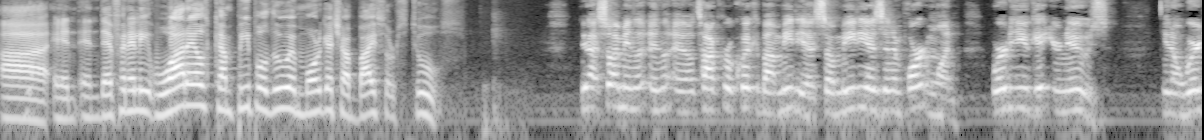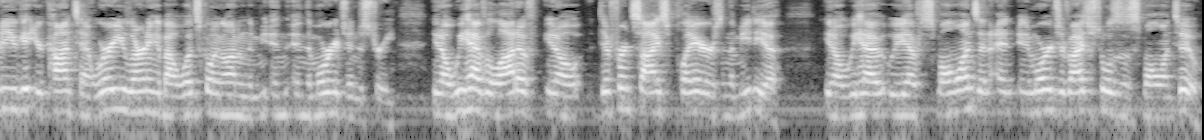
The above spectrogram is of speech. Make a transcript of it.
Uh, and, and definitely, what else can people do in mortgage advisors tools? Yeah, so I mean, and I'll talk real quick about media. So, media is an important one. Where do you get your news? You know, where do you get your content? Where are you learning about what's going on in the in, in the mortgage industry? you know, we have a lot of, you know, different size players in the media. You know, we have we have small ones, and, and, and Mortgage Advisor Tools is a small one too.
